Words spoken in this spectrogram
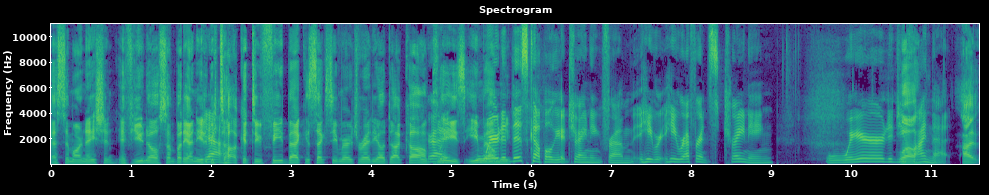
SMR Nation, if you know somebody I need to be talking to, feedback at sexymarriageradio.com. Right. Please email Where me. Where did this couple get training from? He re- he referenced training. Where did you Well, find that? I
